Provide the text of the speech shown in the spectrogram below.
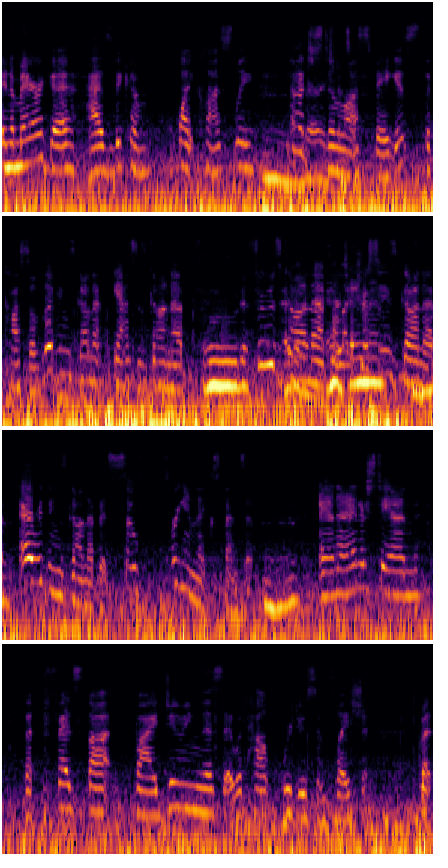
in America has become quite costly. not just in Las. Vegas. The cost of living's gone up. Gas has gone up. food, Food's gone up, electricity's gone up, Mhm. everything's gone up. It's so freaking expensive. Mm-hmm. And I understand that the feds thought by doing this it would help reduce inflation. But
